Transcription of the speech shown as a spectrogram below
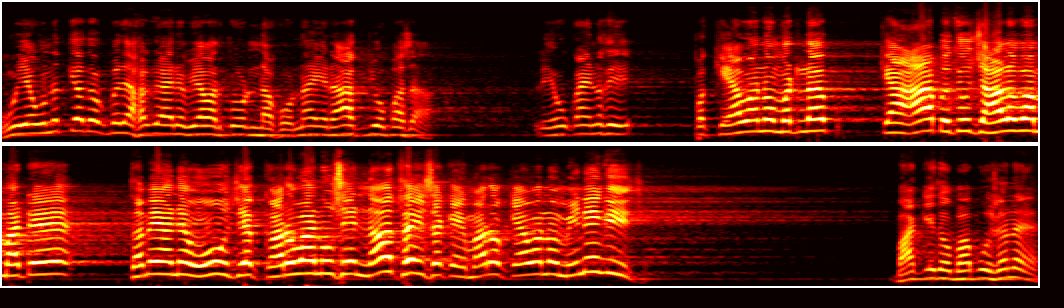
હું એવું નથી કહેતો કે બધા હગારે વ્યવહાર તોડ નાખો, ના, એ રાખજો પાછા. એટલે એવું કાંઈ નથી. પણ કહેવાનો મતલબ કે આ બધું જાળવવા માટે તમે અને હું જે કરવાનું છે ન થઈ શકે. મારો કહેવાનો મિનિંગ જ. બાકી તો બાપુ છે ને,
